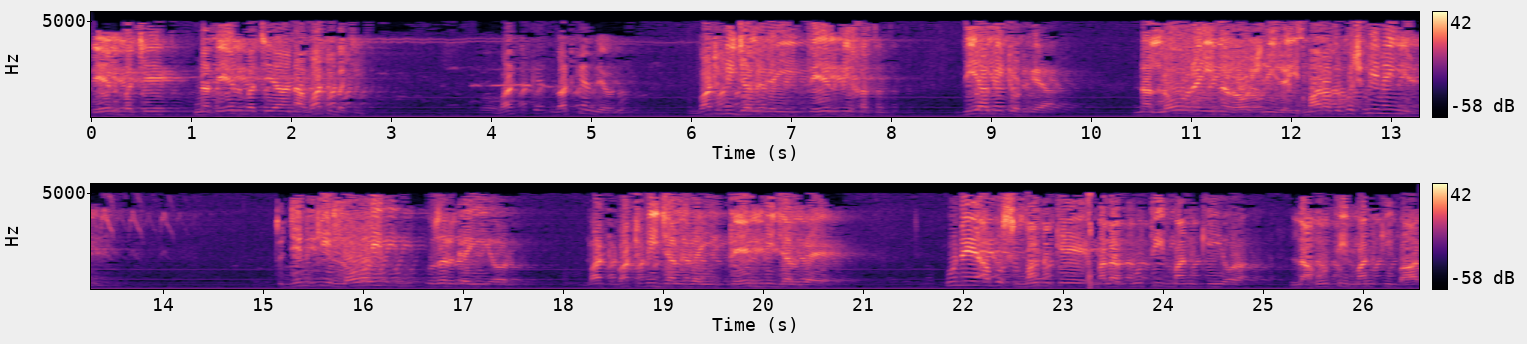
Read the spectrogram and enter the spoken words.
تیل بچے، نہ تیل بچیا نہ وٹ بچی۔ وٹ کہ وٹ بھی جل گئی، تیل بھی ختم۔ دیا بھی ٹوٹ گیا۔ نہ لو رہی، نہ روشنی رہی۔ ہمارا تو کچھ بھی نہیں ہے۔ تو جن کی لو ہی گزر گئی اور وٹ وٹ بھی جل گئی، تیل بھی جل گئے، انہیں اب اس من کے، ملکوتی من کی اور لاہوتی من کی بات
